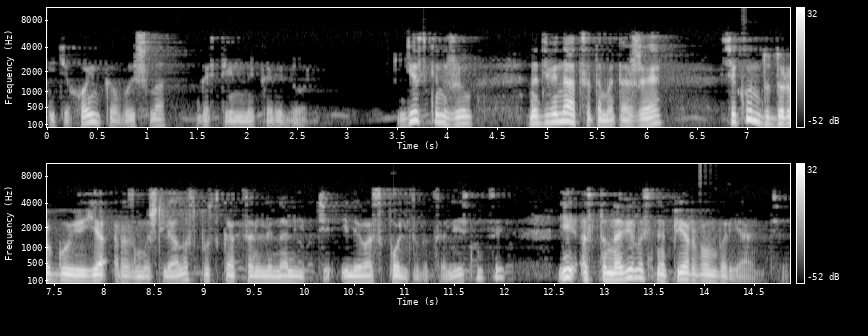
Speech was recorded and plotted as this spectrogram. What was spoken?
и тихонько вышла в гостиный коридор. Гескин жил на двенадцатом этаже. Секунду-другую я размышляла, спускаться ли на лифте или воспользоваться лестницей, и остановилась на первом варианте.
